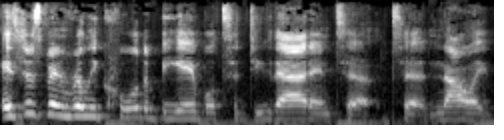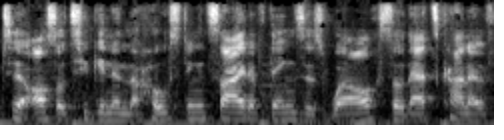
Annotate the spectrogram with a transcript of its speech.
it's just been really cool to be able to do that and to to not only to also to get in the hosting side of things as well so that's kind of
